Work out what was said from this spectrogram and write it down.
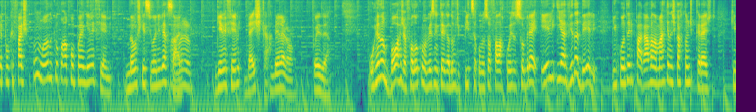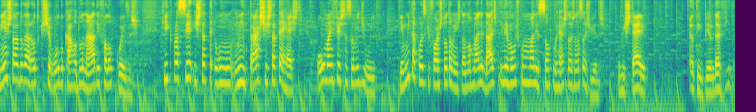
é porque faz um ano que eu acompanho a Game FM. Não esqueci o Ah, aniversário. maneiro. Game FM 10k. Bem legal. Pois é. O Renan Borja falou que uma vez um entregador de pizza começou a falar coisas sobre ele e a vida dele, enquanto ele pagava na máquina de cartão de crédito, que nem a história do garoto que chegou do carro do nada e falou coisas. Fique pra ser um, um entraste extraterrestre, ou manifestação mediúnica. Tem muita coisa que foge totalmente da normalidade e levamos como uma lição pro resto das nossas vidas. O mistério é o tempero da vida.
